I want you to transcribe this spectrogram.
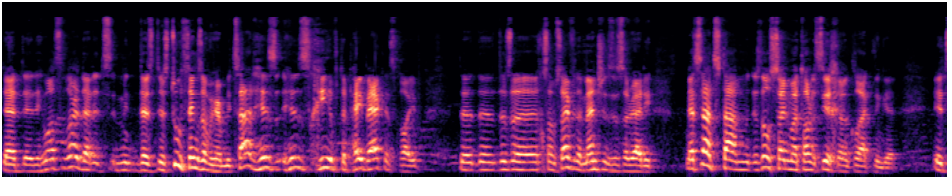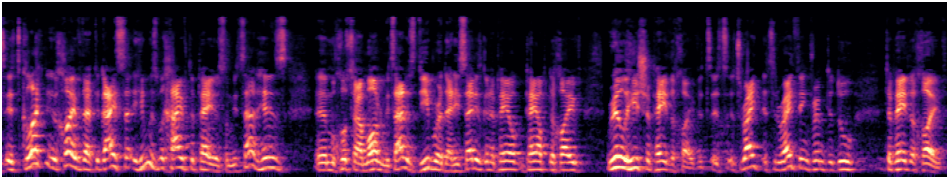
That, that, he wants to learn that it's. I mean, there's, there's two things over here. Mitzad his his chiv to pay back his chayv. The, the, there's a some cipher that mentions this already. It's not stam. There's no sign matana sicha on collecting it. It's it's collecting a chayv that the guy said he was mechayiv to pay. So mitzad his uh, mechus ramon. Mitzad his dibur that he said he's going to pay pay up the chayv. Really, he should pay the chayv. It's, it's it's right. It's the right thing for him to do to pay the chayv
